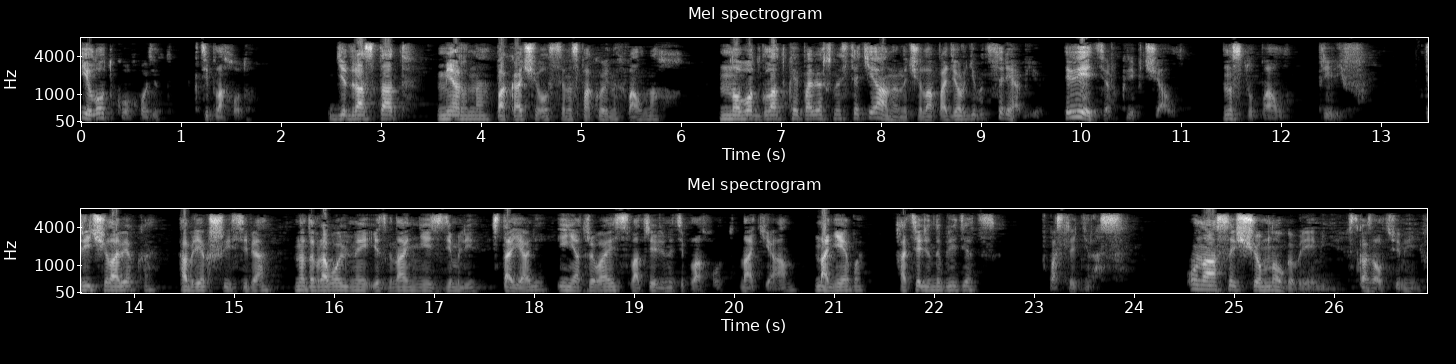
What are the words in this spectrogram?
и лодка уходит к теплоходу. Гидростат мерно покачивался на спокойных волнах. Но вот гладкая поверхность океана начала подергиваться рябью. Ветер крепчал. Наступал прилив. Три человека, обрекшие себя на добровольное изгнание с земли, стояли и, не отрываясь, смотрели на теплоход, на океан, на небо, хотели наглядеться в последний раз. «У нас еще много времени», — сказал Тюменев,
